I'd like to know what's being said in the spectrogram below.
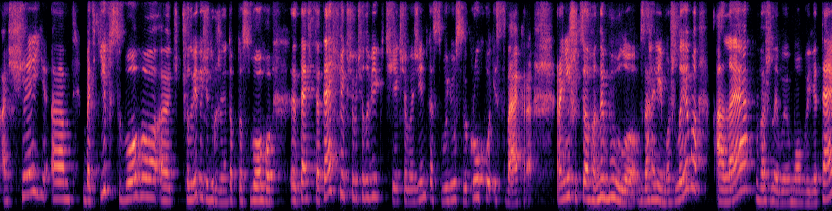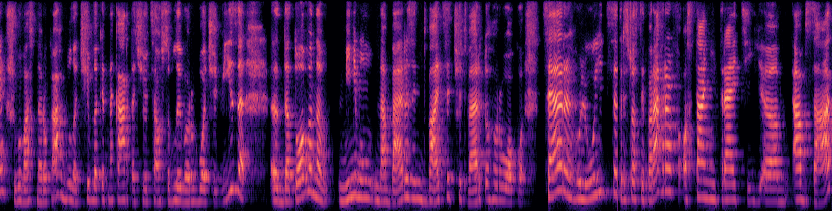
а ще й е, батьків свого е, чоловіка чи дружини, тобто свого тестя, тещу, якщо ви чоловік, чи якщо ви жінка, свою свекруху і свекра. Раніше цього не було взагалі можливо, але важливою умовою є те, щоб у вас на руках була чи блакитна карта, чи ця особлива робоча віза, е, датована мінімум на березень 24-го року. Це регулюється 36-й параграф, останній третій е, абзац.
